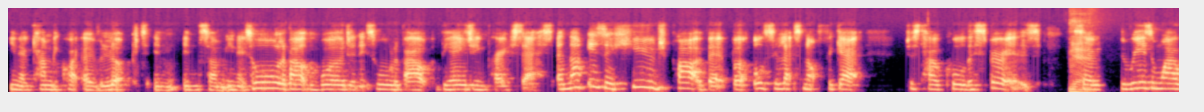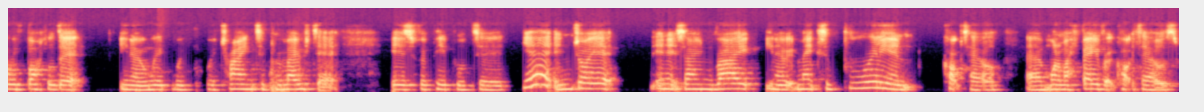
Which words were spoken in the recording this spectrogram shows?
you know can be quite overlooked in in some you know it's all about the wood and it's all about the aging process. And that is a huge part of it but also let's not forget just how cool this spirit is. So the reason why we've bottled it you know we're, we're, we're trying to promote it is for people to yeah enjoy it in its own right. You know it makes a brilliant cocktail. Um, one of my favorite cocktails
